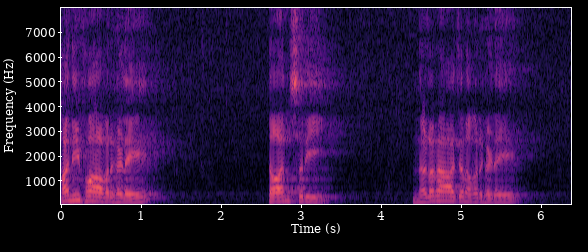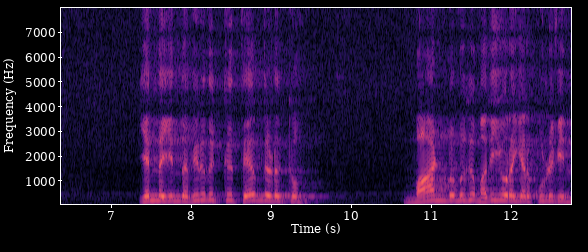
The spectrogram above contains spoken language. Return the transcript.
ஹனிஃபா அவர்களே டான்ஸ்ரீ நடராஜன் அவர்களே என்னை இந்த விருதுக்கு தேர்ந்தெடுக்கும் மாண்புமிகு மதியுரையர் குழுவின்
